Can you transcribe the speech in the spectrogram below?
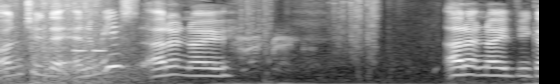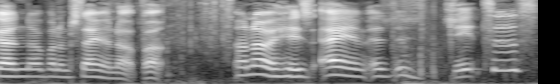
onto the enemies. I don't know. I don't know if you guys know what I'm saying or not, but Oh, I know his aim is just jitters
